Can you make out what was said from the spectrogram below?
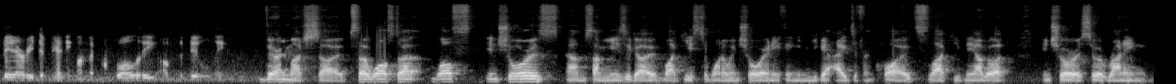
vary depending on the quality of the building? Very much so. So whilst uh, whilst insurers um, some years ago like used to want to insure anything and you get eight different quotes, like you've now got insurers who are running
